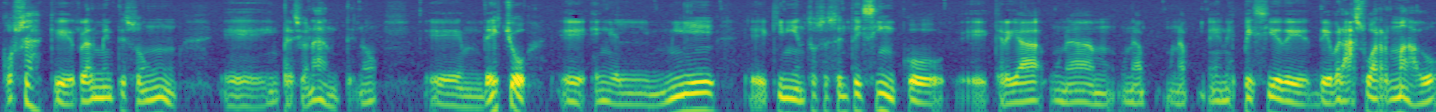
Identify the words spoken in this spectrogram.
cosas que realmente son impresionantes. ¿no? de hecho, en el 1565 crea una, una, especie de, brazo armado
